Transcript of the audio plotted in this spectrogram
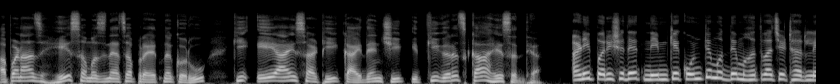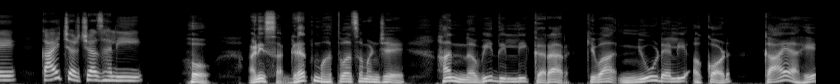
आपण आज हे समजण्याचा प्रयत्न करू की ए आयसाठी कायद्यांची इतकी गरज का आहे सध्या? आणि परिषदेत नेमके कोणते मुद्दे महत्त्वाचे ठरले? काय चर्चा झाली? हो आणि सगळ्यात महत्वाचं म्हणजे हा नवी दिल्ली करार किंवा न्यू डेली अकॉर्ड काय आहे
